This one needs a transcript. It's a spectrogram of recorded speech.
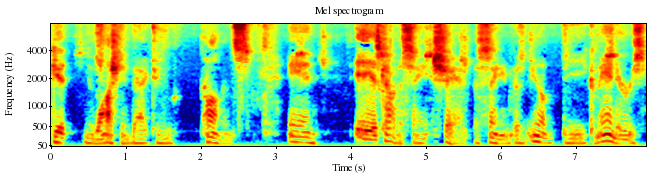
get Washington back to prominence. And is kind of the same, the same because you know the Commanders,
